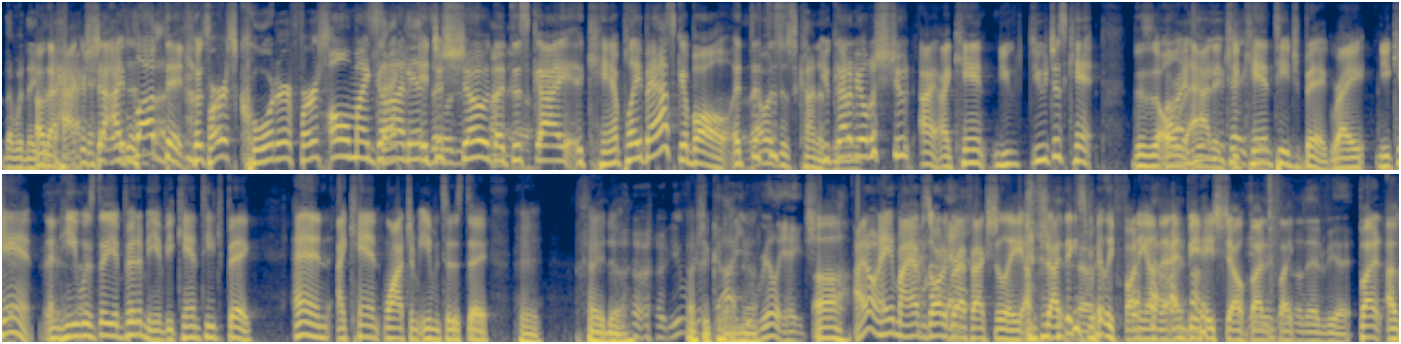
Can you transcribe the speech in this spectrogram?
That when they Oh, did the the hack a hack- Shaq. I loved it because First quarter, first. Oh my god! seconds, it just showed that this guy can't play basketball. It, That was just kinda You got to be able to shoot. I, I can't. You you just can't. This is an old right, who you adage. You, can't teach big, right? You can't. and he was the epitome of you can't teach big. And I can't watch him even to this day. Hey, how you doing? You, I should God, you really hate Shaq. Uh, I don't hate him. I have his autograph actually. I'm sure, I think it's really funny on the NBA show, but it's like. On the NBA. But uh,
